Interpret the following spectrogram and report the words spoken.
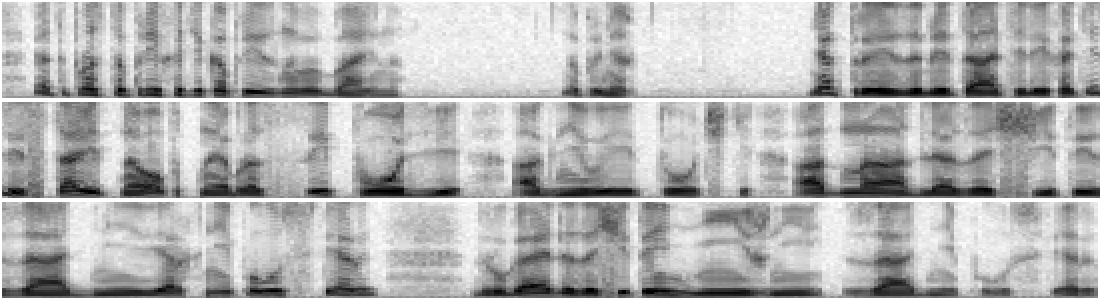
— это просто прихоти капризного барина. Например, некоторые изобретатели хотели ставить на опытные образцы по две огневые точки. Одна для защиты задней верхней полусферы, другая для защиты нижней задней полусферы.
